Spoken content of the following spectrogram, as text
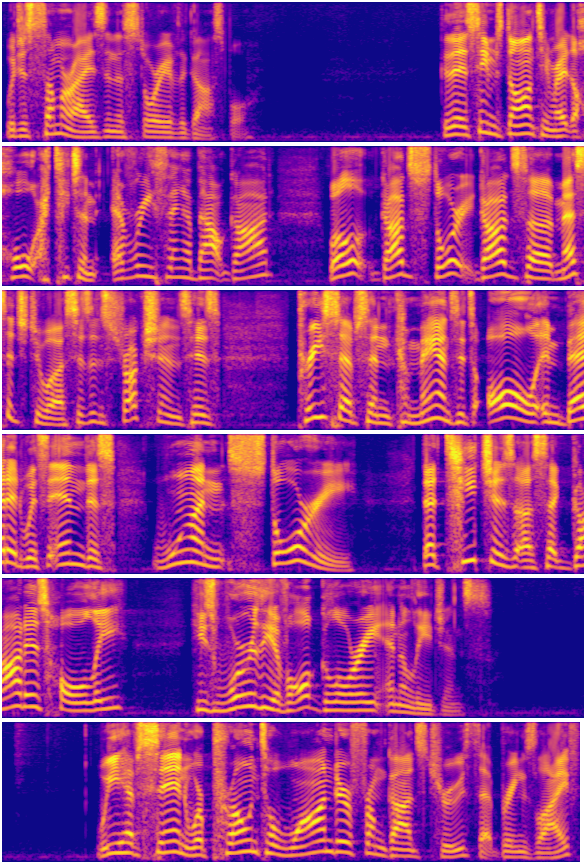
which is summarized in the story of the gospel. Because it seems daunting, right? The whole, I teach them everything about God. Well, God's story, God's uh, message to us, His instructions, His precepts and commands, it's all embedded within this one story that teaches us that God is holy, He's worthy of all glory and allegiance. We have sinned. We're prone to wander from God's truth that brings life.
